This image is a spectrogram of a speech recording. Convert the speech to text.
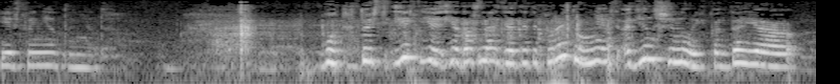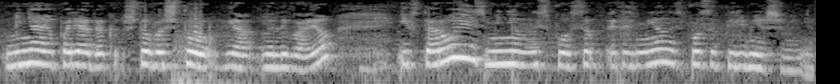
если нет, то нет. Вот, то есть, если я, я должна сделать это пюре, то у меня есть один шинуй, когда я меняю порядок, что во что я наливаю. И второй измененный способ, это измененный способ перемешивания.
